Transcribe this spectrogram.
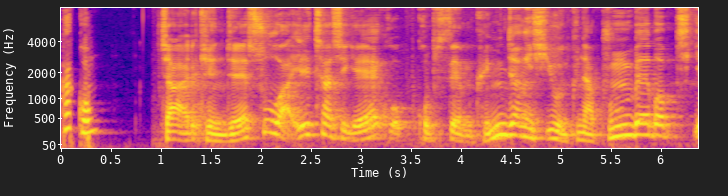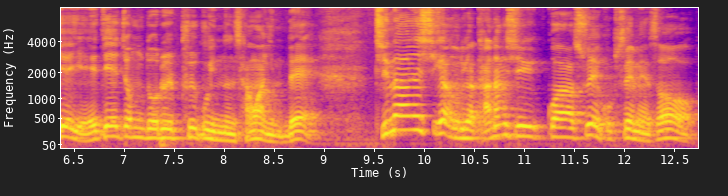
까꿍. 자 이렇게 이제 수와 1차식의 곱, 곱셈 굉장히 쉬운 그냥 분배 법칙의 예제 정도를 풀고 있는 상황인데 지난 시간 우리가 단항식과 수의 곱셈에서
